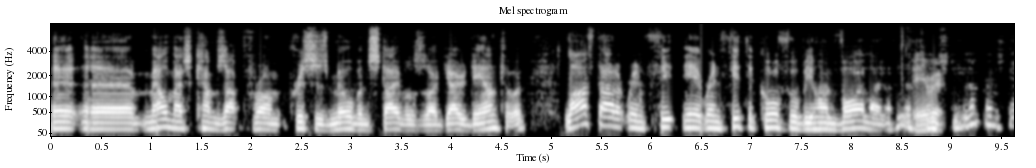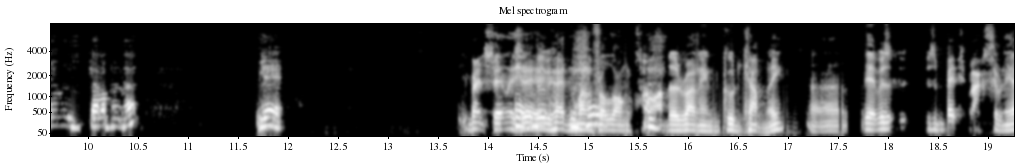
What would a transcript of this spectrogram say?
Uh, uh, Malmas comes up from Chris's Melbourne stables as I go down to it. Last start at ran, fi- yeah, ran fifth at Caulfield behind Violate. I think that's Yeah, Brent, right. Stanley- is that Brent Stanley's galloping that? Yeah, Brent Stanley, Yeah, who hadn't won for a long time, but running good company. Uh, yeah, it was it was a benchmark 78.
